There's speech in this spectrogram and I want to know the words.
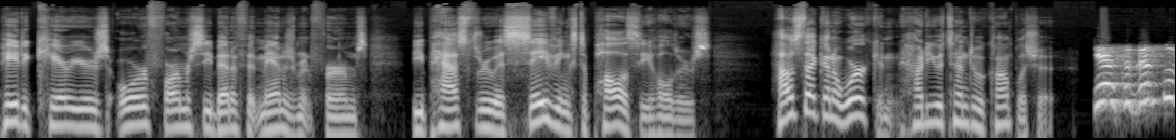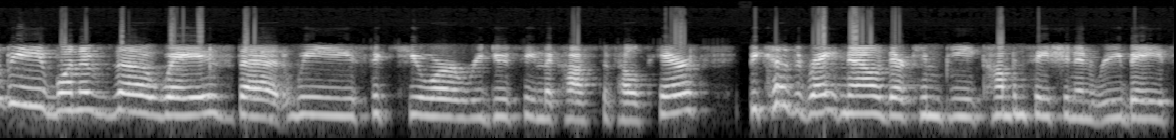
paid to carriers or pharmacy benefit management firms be passed through as savings to policyholders. How's that going to work, and how do you intend to accomplish it? Yeah, so this will be one of the ways that we secure reducing the cost of healthcare because right now there can be compensation and rebates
